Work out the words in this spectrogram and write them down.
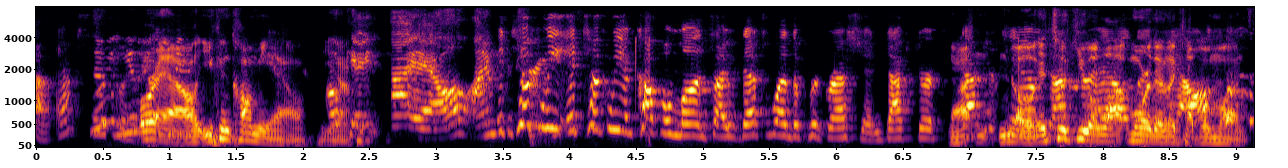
yeah absolutely. Or al. You can call me al. Yeah. okay. Hi al. I'm it took me it took me a couple months. I that's why the progression. Dr dr no kim, it dr. took you a lot more than a couple months.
